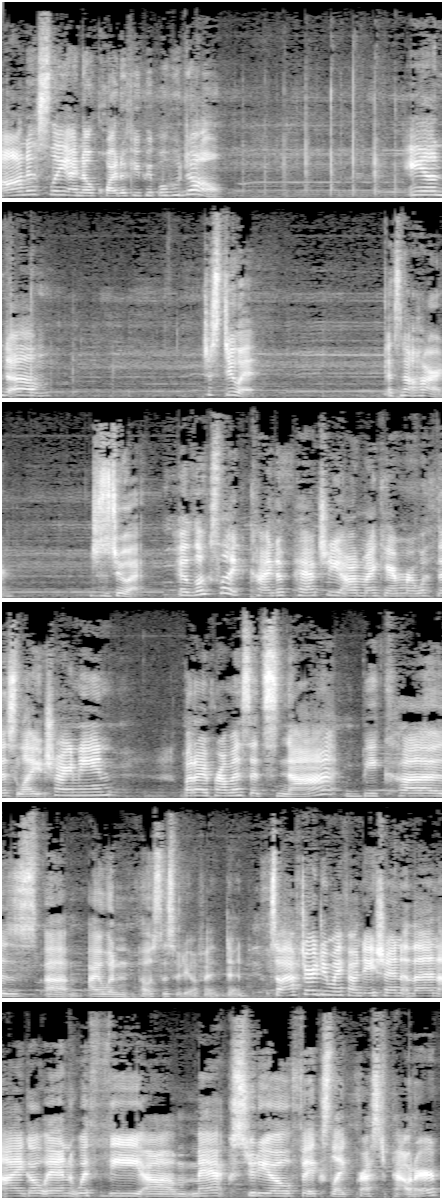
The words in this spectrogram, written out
honestly I know quite a few people who don't. And um, just do it. It's not hard. Just do it. It looks like kind of patchy on my camera with this light shining but I promise it's not because um, I wouldn't post this video if it did. So after I do my foundation, then I go in with the um, MAC Studio Fix like pressed powder.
